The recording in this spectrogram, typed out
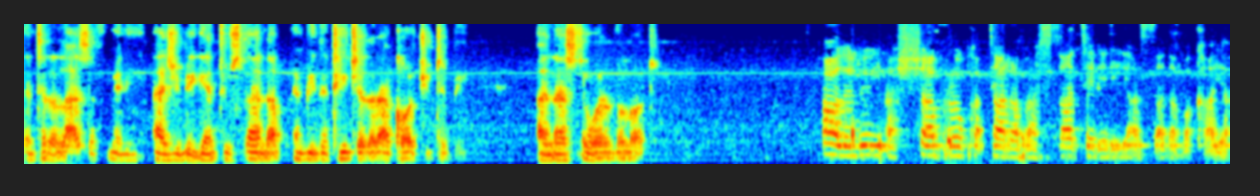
into the lives of many as you begin to stand up and be the teacher that I called you to be. And that's the word of the Lord. Hallelujah. Shabro katarabasa tereriya sadabakaya.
